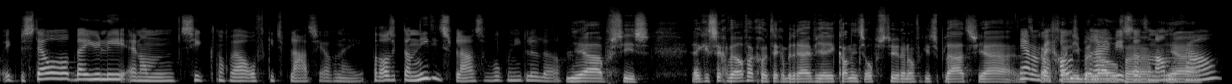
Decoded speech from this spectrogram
ik bestel wel wat bij jullie en dan zie ik nog wel of ik iets plaats, ja of nee. Want als ik dan niet iets plaats, dan voel ik me niet lullig. Ja, precies. Ja, ik zeg wel vaak gewoon tegen bedrijven, ja, je kan iets opsturen en of ik iets plaats. Ja, kan maar ik bij grote bedrijven is dat een ander Ja. verhaal.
